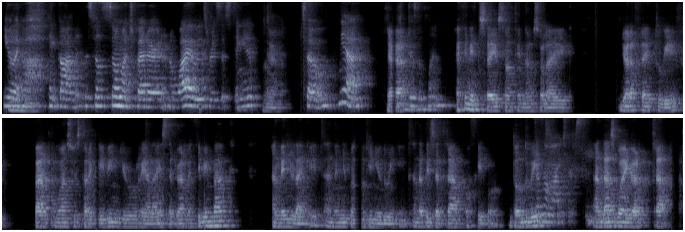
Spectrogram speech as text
you're like, Mhm. oh, thank God, like this feels so much better. I don't know why I was resisting it. Yeah. So yeah, Yeah. discipline. I think it says something also like you're afraid to give, but once you start giving, you realize that you are receiving back and then you like it and then you continue doing it. And that is a trap of ego. Don't do it. Doesn't want you to receive. And that's why you are trapped.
